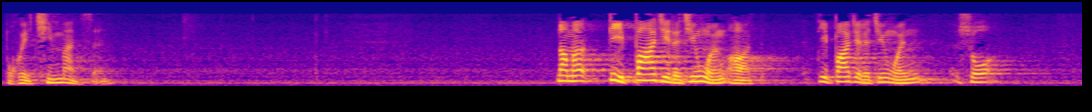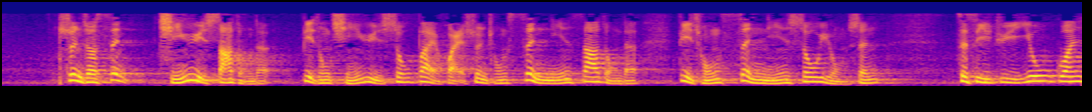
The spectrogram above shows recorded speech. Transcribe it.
不会轻慢神。那么第八节的经文啊，第八节的经文说：“顺着圣情欲杀种的，必从情欲收败坏；顺从圣灵杀种的，必从圣灵收永生。”这是一句攸关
